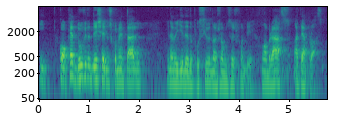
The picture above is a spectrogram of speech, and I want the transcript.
E qualquer dúvida, deixe aí nos comentários. E na medida do possível nós vamos responder. Um abraço, até a próxima.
